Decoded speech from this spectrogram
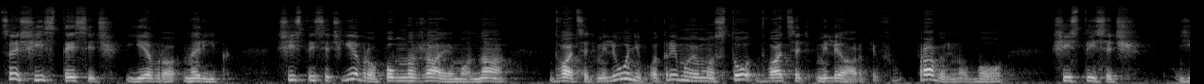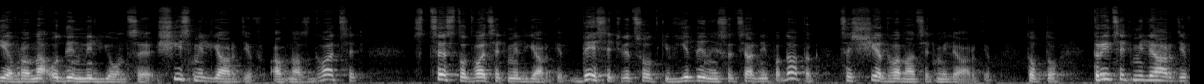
це 6 тисяч євро на рік. 6 тисяч євро помножаємо на 20 мільйонів, отримуємо 120 мільярдів. Правильно, бо 6 тисяч євро на 1 мільйон це 6 мільярдів, а в нас 20. Це 120 мільярдів. 10% єдиний соціальний податок це ще 12 мільярдів. Тобто 30 мільярдів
